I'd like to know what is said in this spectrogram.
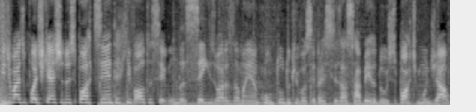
Fim de mais um podcast do Sport Center que volta segunda às 6 horas da manhã com tudo que você precisa saber do esporte mundial.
